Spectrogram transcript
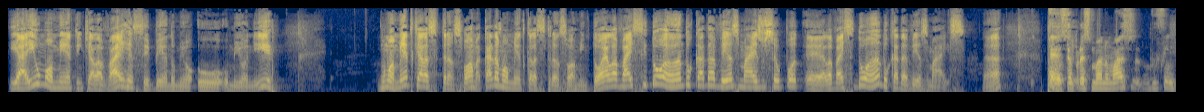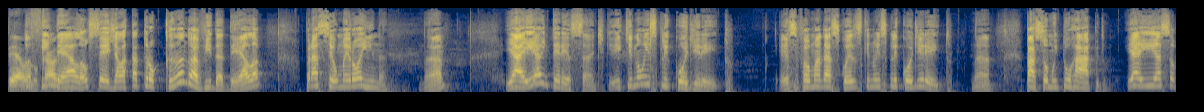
E aí o momento em que ela vai recebendo o, o, o Mionir, no momento que ela se transforma, cada momento que ela se transforma em Thor, ela vai se doando cada vez mais o seu é, ela vai se doando cada vez mais, né? Porque, é, se aproximando mais do fim dela, do fim caso. dela, ou seja, ela está trocando a vida dela para ser uma heroína, né? E aí é interessante e que, que não explicou direito. Essa foi uma das coisas que não explicou direito, né? Passou muito rápido. E aí essa,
